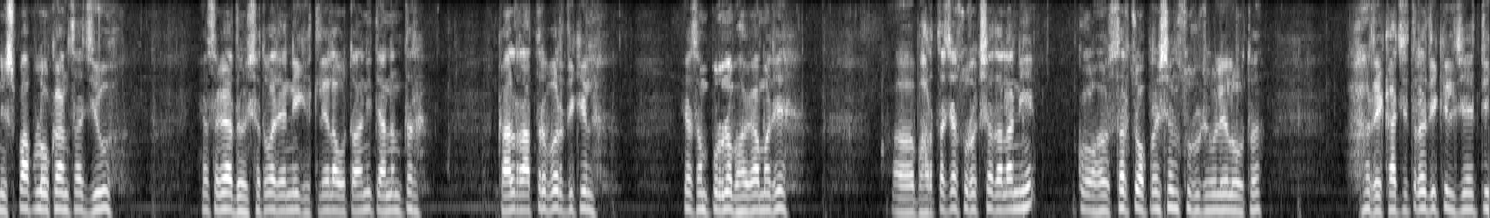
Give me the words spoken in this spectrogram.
निष्पाप लोकांचा जीव ह्या सगळ्या दहशतवाद्यांनी घेतलेला होता आणि त्यानंतर काल रात्रभर देखील या संपूर्ण भागामध्ये भारताच्या सुरक्षा दलांनी को सर्च ऑपरेशन सुरू ठेवलेलं होतं. रेखाचित्र देखील जी आहेत ती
